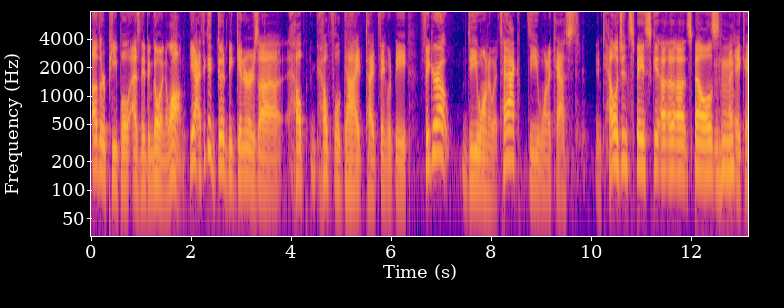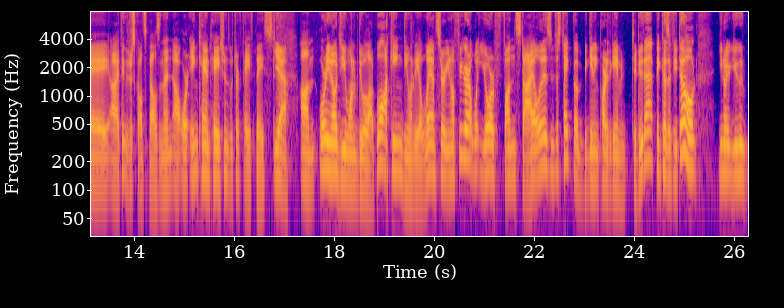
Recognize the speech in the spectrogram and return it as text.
other people as they've been going along. Yeah, I think a good beginner's uh, help helpful guide type thing would be figure out do you want to attack? Do you want to cast intelligence space uh, uh, uh, spells, uh, aka uh, I think they're just called spells, and then uh, or incantations, which are faith based. Yeah. Um, or you know, do you want to do a lot of blocking? Do you want to be a lancer? You know, figure out what your fun style is, and just take the beginning part of the game and to do that. Because if you don't, you know, you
